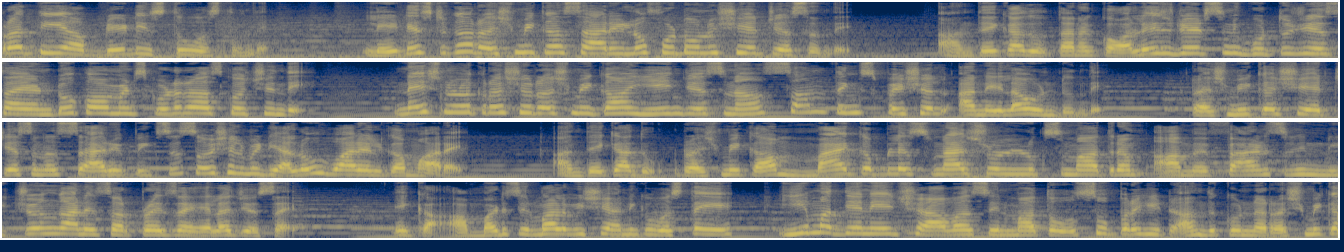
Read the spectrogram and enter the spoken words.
ప్రతి అప్డేట్ ఇస్తూ వస్తుంది. లేటెస్ట్గా రష్మిక శారీలో ఫోటోలు షేర్ చేసింది. అంతేకాదు తన కాలేజ్ డేట్స్ని గుర్తు చేశాయంటూ కామెంట్స్ కూడా రాసుకొచ్చింది. నేషనల్ క్రష్ రష్మిక ఏం చేసినా సంథింగ్ స్పెషల్ అనేలా ఉంటుంది. రష్మిక షేర్ చేసిన శారీ పిక్స్ సోషల్ మీడియాలో వైరల్గా మారాయి. అంతేకాదు Rashmika makeup less natural looks మాత్రం ఆమె ఫ్యాన్స్ని నిజంగానే సర్ప్రైజ్ అయ్యేలా చేశాయి. ఇక అమ్మడి సినిమాల విషయానికి వస్తే ఈ మధ్యనే చావా సినిమాతో సూపర్ హిట్ అందుకున్న రష్మిక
